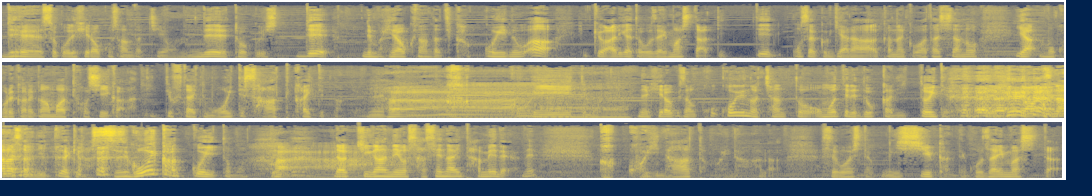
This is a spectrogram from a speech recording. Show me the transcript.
で、そこで平子さんたち呼んでトークして、でも平子さんたちかっこいいのは、今日はありがとうございましたって言って、おそらくギャラかなんか渡したの、いや、もうこれから頑張ってほしいからって言って、二人とも置いてさーって帰ってったんだよね。かっこいいって思って。で、平子さんこ、こういうのちゃんと表でどっかで言っといてって、奈良さんに言ってたけど、すごいかっこいいと思って。だから気兼ねをさせないためだよね。かっこいいなと思いながら、過ごした一週間でございました。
